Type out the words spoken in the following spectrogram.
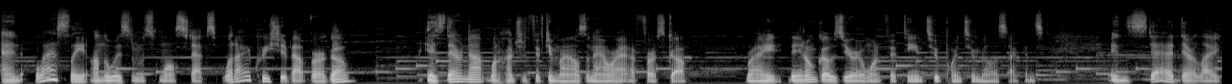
And lastly, on the wisdom of small steps, what I appreciate about Virgo is they're not 150 miles an hour at first go, right? They don't go 0 to 150 in 2.2 milliseconds. Instead, they're like,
